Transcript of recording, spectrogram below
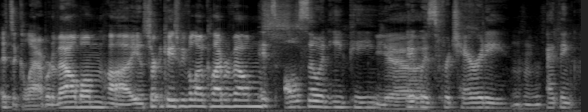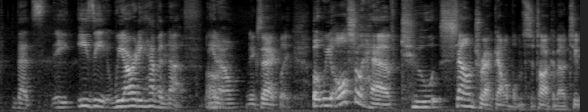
It's a collaborative album. Uh, in certain cases, we've allowed collaborative albums. It's also an EP. Yeah. It was for charity. I think that's easy. We already have enough, you Oh, know. Exactly. But we also have two soundtrack albums to talk about, too.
